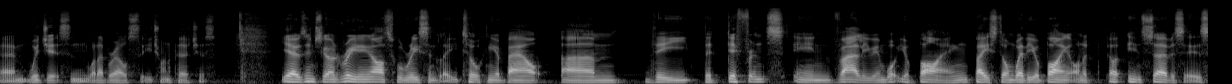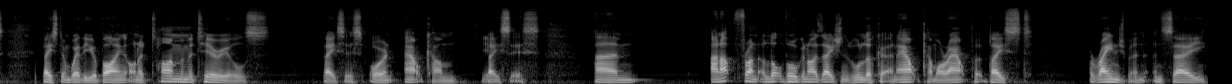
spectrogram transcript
um, widgets and whatever else that you're trying to purchase Yeah, it was interesting. I was reading an article recently talking about um, the the difference in value in what you're buying based on whether you're buying it on a uh, in services, based on whether you're buying it on a time and materials basis or an outcome Yeah. basis. Um, and up front, a lot of organisations will look at an outcome or output based arrangement and say,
